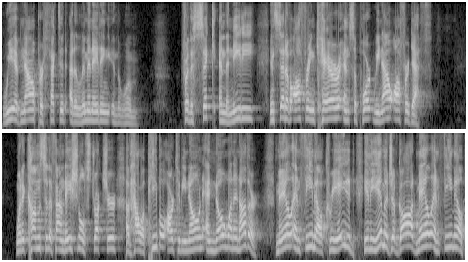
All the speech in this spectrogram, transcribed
we have now perfected at eliminating in the womb. For the sick and the needy, instead of offering care and support, we now offer death. When it comes to the foundational structure of how a people are to be known and know one another, male and female, created in the image of God, male and female,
